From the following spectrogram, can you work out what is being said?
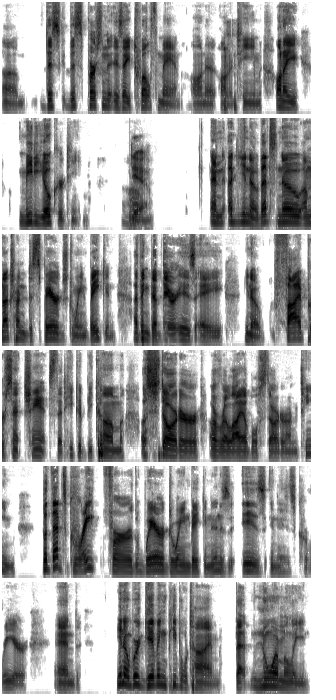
Um, this this person is a twelfth man on a on a team on a mediocre team. Yeah. And uh, you know that's no. I'm not trying to disparage Dwayne Bacon. I think that there is a you know five percent chance that he could become a starter, a reliable starter on a team. But that's great for where Dwayne Bacon is is in his career, and you know we're giving people time that normally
